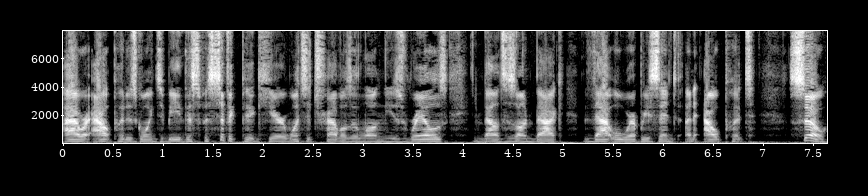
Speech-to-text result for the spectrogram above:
our output is going to be the specific pig here. Once it travels along these rails and bounces on back, that will represent an output. So,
